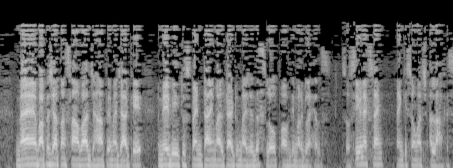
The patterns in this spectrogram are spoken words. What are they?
میں واپس جاتا ہوں اسلام آباد جہاں پہ میں جا کے maybe to spend time I try to measure the slope of the Margalla hills so see you next time thank you so much اللہ حافظ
